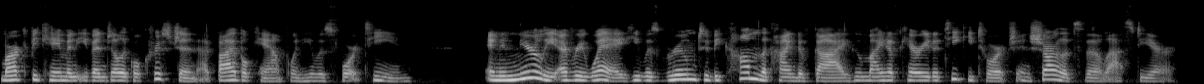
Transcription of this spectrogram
Mark became an evangelical Christian at Bible camp when he was 14. And in nearly every way, he was groomed to become the kind of guy who might have carried a tiki torch in Charlottesville last year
